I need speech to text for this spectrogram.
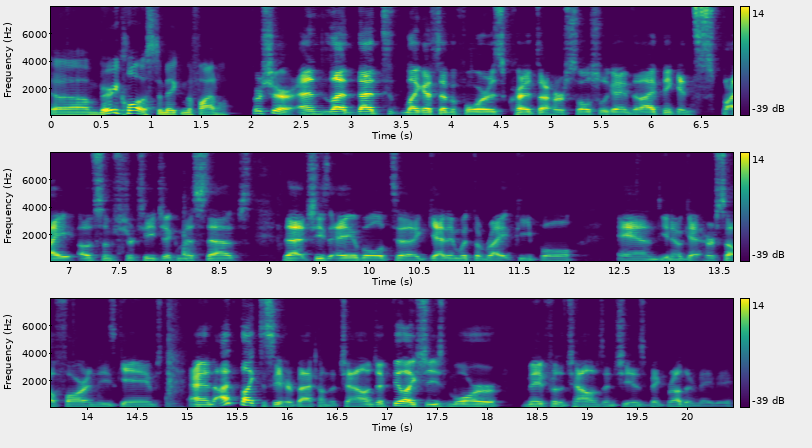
um, very close to making the final. For sure. And let that like I said before is credit to her social game that I think in spite of some strategic missteps that she's able to get in with the right people and you know get herself far in these games. And I'd like to see her back on the challenge. I feel like she's more made for the challenge than she is Big Brother maybe.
